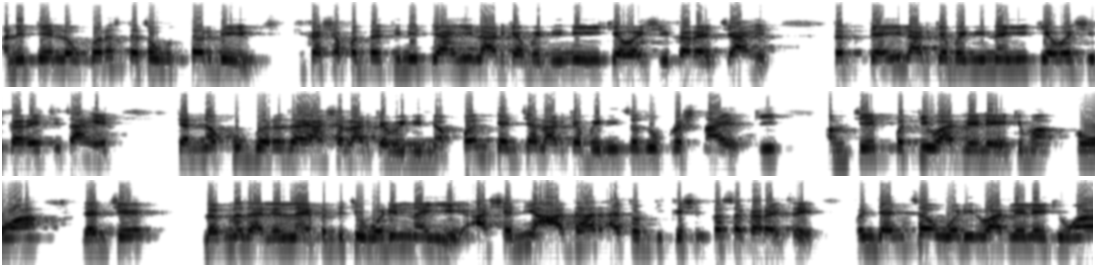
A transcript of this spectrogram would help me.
आणि ते लवकरच त्याचं उत्तर देईल की कशा पद्धतीने त्याही लाडक्या बहिणींनी ई केवायसी करायची आहेत तर त्याही लाडक्या बहिणींना ई केवायसी करायचीच आहेत त्यांना खूप गरज आहे अशा लाडक्या बहिणींना. पण त्यांच्या लाडक्या बहिणीचा जो प्रश्न आहे की आमचे पती वारलेले आहे किंवा किंवा ज्यांचे लग्न झालेलं नाही पण त्याचे वडील नाहीये. अशांनी आधार ऑथेंटिकेशन कसं करायचंय? पण ज्यांचं वडील वारलेले आहे किंवा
